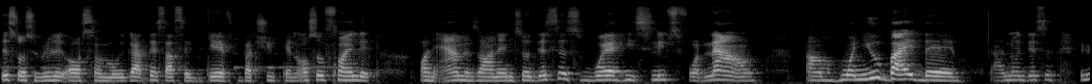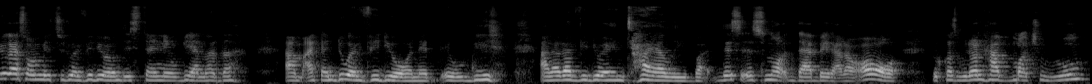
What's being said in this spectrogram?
this was really awesome. We got this as a gift but you can also find it on amazon. And so this is where he sleeps for now um when you buy the i know this if you guys want me to do a video on this then it will be another um i can do a video on it. It will be another video entirely but this is not that big at all because we don't have much room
